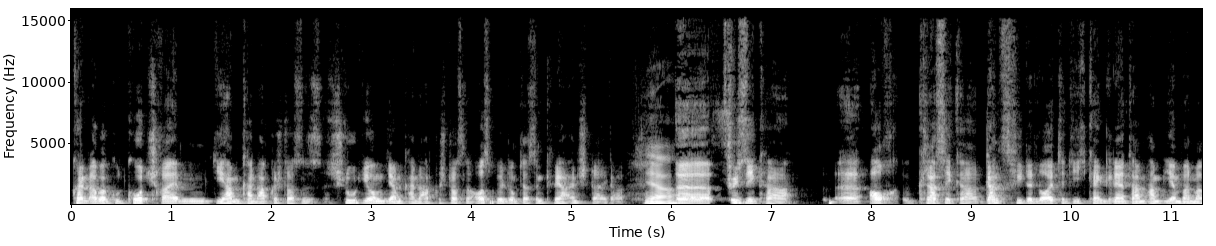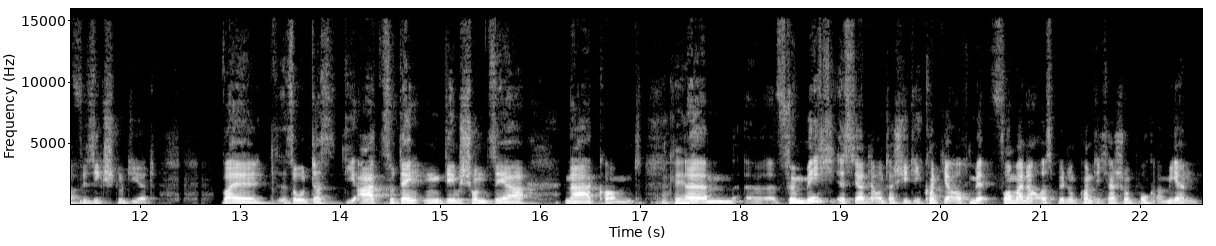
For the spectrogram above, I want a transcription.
können aber gut Code schreiben, die haben kein abgeschlossenes Studium, die haben keine abgeschlossene Ausbildung, das sind Quereinsteiger. Ja. Äh, Physiker, äh, auch Klassiker. Ganz viele Leute, die ich kennengelernt habe, haben irgendwann mal Physik studiert, weil so dass die Art zu denken dem schon sehr nahe kommt. Okay. Ähm, äh, für mich ist ja der Unterschied, ich konnte ja auch mehr, vor meiner Ausbildung konnte ich ja schon programmieren.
